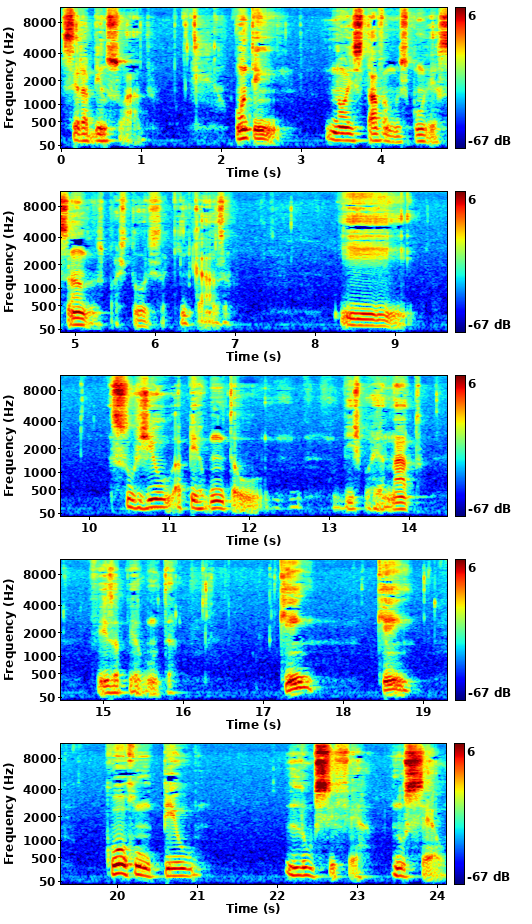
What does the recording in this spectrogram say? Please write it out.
ser abençoado. Ontem nós estávamos conversando, os pastores aqui em casa, e surgiu a pergunta, o bispo Renato fez a pergunta: quem, quem corrompeu Lúcifer no céu?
